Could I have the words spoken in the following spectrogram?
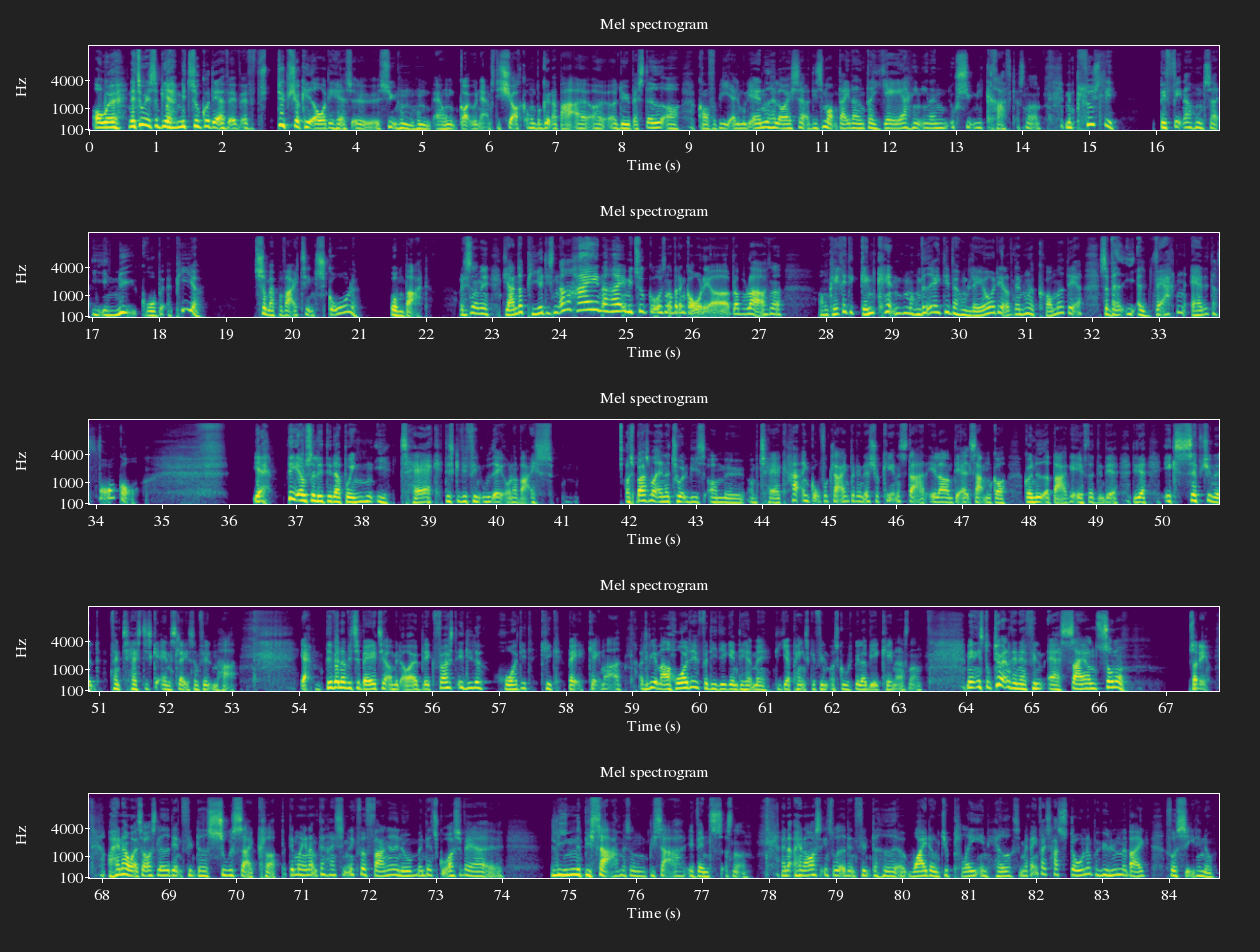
Og øh, naturligvis så bliver Mitsuko der øh, øh dybt chokeret over det her øh, syn. Hun, hun, ja, hun går jo nærmest i chok, og hun begynder bare at, at, at løbe afsted og kommer forbi alle mulige andet haløjser. Og det er som om, der er et eller andet, der jager hende, en eller anden usynlig kraft og sådan noget. Men pludselig befinder hun sig i en ny gruppe af piger, som er på vej til en skole, åbenbart. Og det er sådan noget med, de andre piger, de er sådan, åh hej, nå hej Mitsuko, og sådan noget, hvordan går det, og bla bla bla, og sådan noget. og hun kan ikke rigtig genkende dem, og hun ved ikke rigtig, hvad hun laver der, eller hvordan hun er kommet der. Så hvad i alverden er det, der foregår? Ja, det er jo så lidt det, der er pointen i tag. Det skal vi finde ud af undervejs. Og spørgsmålet er naturligvis, om, øh, om Tag har en god forklaring på den der chokerende start, eller om det alt sammen går, går ned ad bakke efter den der, det der exceptionelt fantastiske anslag, som filmen har. Ja, det vender vi tilbage til om et øjeblik. Først et lille hurtigt kig bag kameraet. Og det bliver meget hurtigt, fordi det er igen det her med de japanske film og skuespillere, vi ikke kender og sådan noget. Men instruktøren af den her film er Sion Sono. Så det. Og han har jo altså også lavet den film, der hedder Suicide Club. Det må jeg indrømme, den har jeg simpelthen ikke fået fanget endnu, men den skulle også være øh, lignende bizarre, med sådan nogle bizarre events og sådan noget. Han, han har også instrueret den film, der hedder øh, Why Don't You Play in Hell, som jeg rent faktisk har stående på hylden, men bare ikke fået set endnu.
